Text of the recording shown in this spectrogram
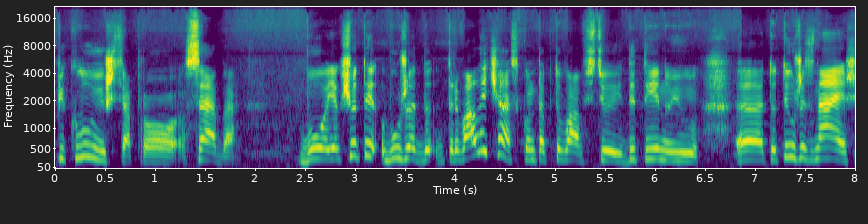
піклуєшся про себе. Бо якщо ти вже тривалий час контактував з цією дитиною, е, то ти вже знаєш,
